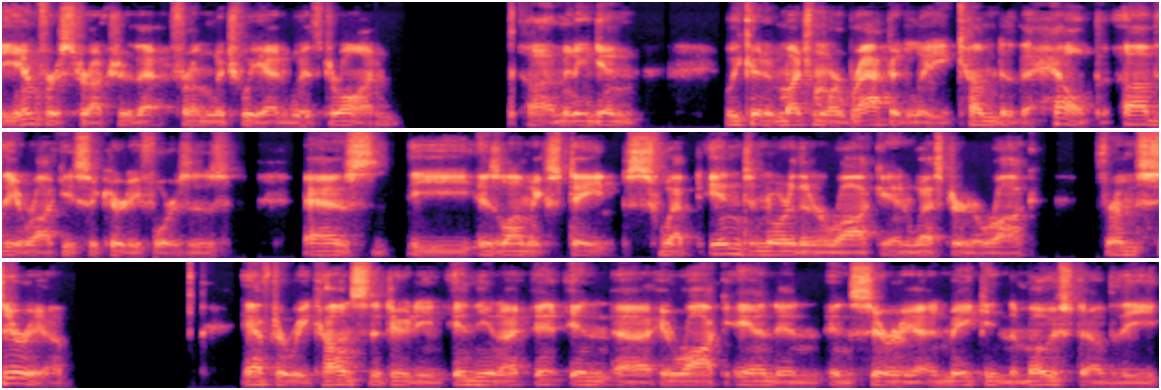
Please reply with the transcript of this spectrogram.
the infrastructure that from which we had withdrawn. Um, and again, we could have much more rapidly come to the help of the Iraqi security forces as the Islamic State swept into northern Iraq and western Iraq from Syria after reconstituting in the in uh, Iraq and in in Syria and making the most of the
